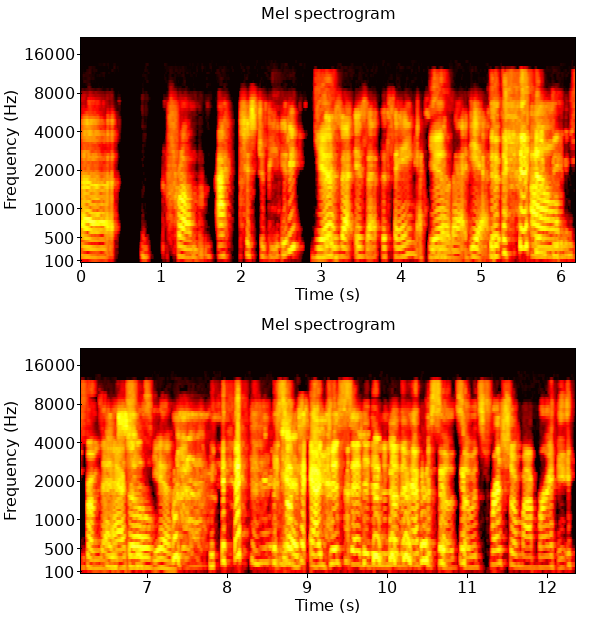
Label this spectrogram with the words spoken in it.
uh from ashes to beauty Yeah. is that is that the saying i Yeah. know that yes The Um, beauty from the ashes. so- yeah. it's Yes. okay. I just said it in another episode, so it's fresh on my brain.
